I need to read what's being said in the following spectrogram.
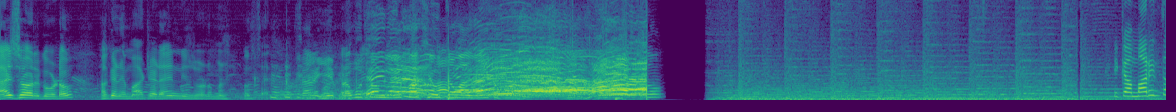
నాగేశ్వరరావుకి ఇవ్వడం అక్కడ నేను మాట్లాడాను నేను చూడమని. ఇక మరింత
